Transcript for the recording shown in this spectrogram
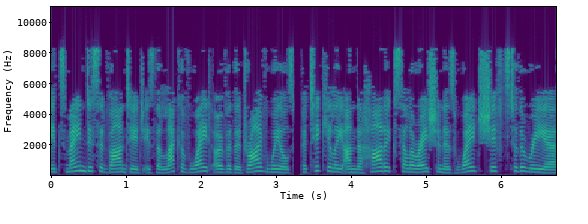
Its main disadvantage is the lack of weight over the drive wheels, particularly under hard acceleration as weight shifts to the rear.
